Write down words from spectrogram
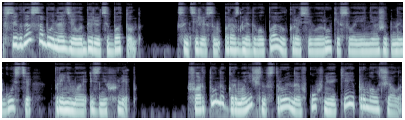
всегда с собой на дело берете батон?» С интересом разглядывал Павел красивые руки своей неожиданной гости, принимая из них хлеб. Фортуна, гармонично встроенная в кухню Икеи, промолчала.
